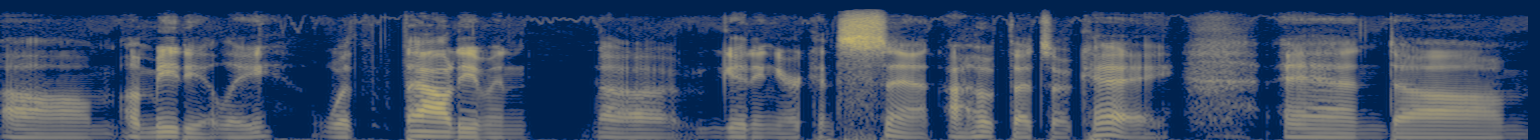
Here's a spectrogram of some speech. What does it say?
um, immediately without even uh, getting your consent. I hope that's okay. And um,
